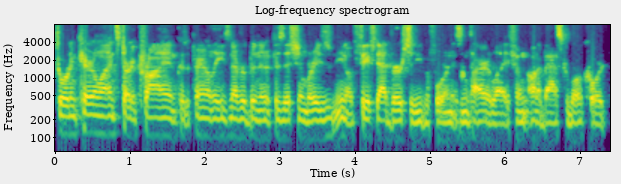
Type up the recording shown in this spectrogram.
Jordan Caroline started crying because apparently he's never been in a position where he's you know faced adversity before in his entire life and on a basketball court,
